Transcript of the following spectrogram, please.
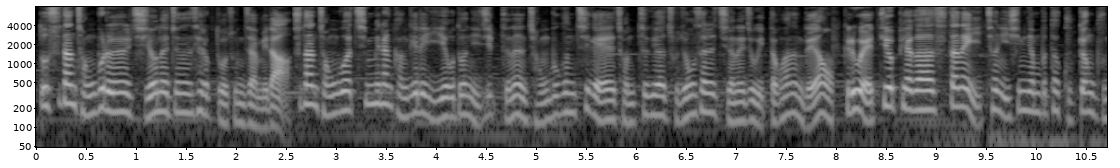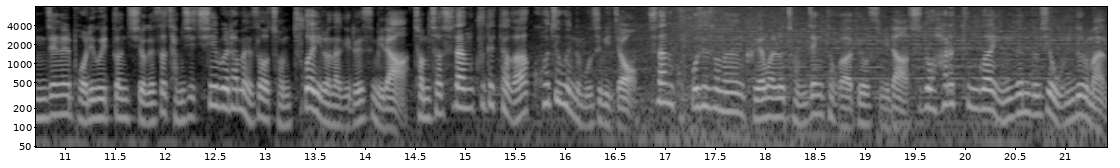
또 수단 정부를 지원해주는 세력도 존재합니다. 수단 정부와 친밀한 관계를 이어오던 이집트는 정부군 측에 전투기와 조종사를 지원해주고 있다고 하는데요. 그리고 에티오피아가 수단에 2020년부터 국경 분쟁을 벌이고 있던 지역에서 잠시 침입을 하면서 전투가 일어나기도 했습니다. 점차 수단 쿠데타가 커지고 있는 모습이죠. 수단 곳곳에서는 그야말로 전쟁터가 되었습니다. 수도 하르툰과 인근 도시 온두르만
